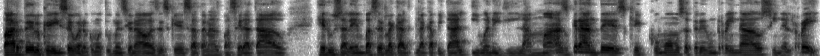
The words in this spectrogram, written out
Parte de lo que dice, bueno, como tú mencionabas, es que Satanás va a ser atado, Jerusalén va a ser la, la capital y bueno, y la más grande es que cómo vamos a tener un reinado sin el rey.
